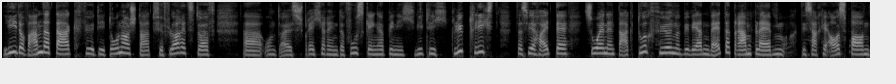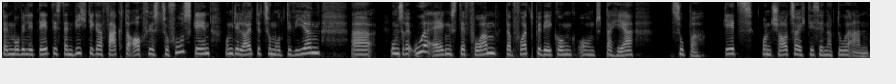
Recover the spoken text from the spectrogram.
Lido-Wandertag für die Donaustadt, für Floridsdorf. Äh, und als Sprecherin der Fußgänger bin ich wirklich glücklichst, dass wir heute so einen Tag durchführen und wir werden weiter dranbleiben, die Sache ausbauen, denn Mobilität ist ein wichtiger Faktor auch fürs zu Fuß gehen, um die Leute zu motivieren. Unsere ureigenste Form der Fortbewegung und daher super. Geht's und schaut euch diese Natur an.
